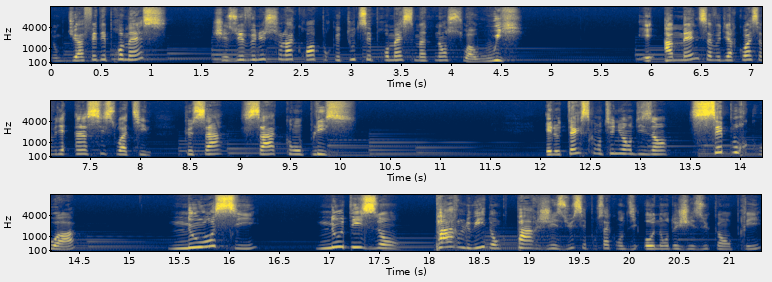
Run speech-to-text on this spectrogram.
Donc Dieu a fait des promesses. Jésus est venu sur la croix pour que toutes ces promesses maintenant soient oui. Et Amen, ça veut dire quoi? Ça veut dire ainsi soit-il. Que ça s'accomplisse. Et le texte continue en disant, c'est pourquoi nous aussi, nous disons par lui, donc par Jésus, c'est pour ça qu'on dit au nom de Jésus quand on prie,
